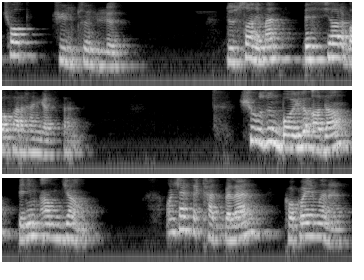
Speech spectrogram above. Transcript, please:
çok kültürlü. دوستان من بسیار با فرهنگ هستند. Şu uzun boylu adam benim amcam. On şahsı kat belen Koko Yemenez.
